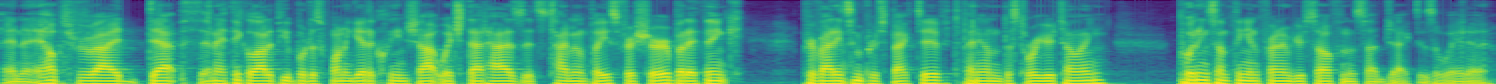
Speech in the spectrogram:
and it helps provide depth. And I think a lot of people just want to get a clean shot, which that has its time and place for sure. But I think providing some perspective, depending on the story you're telling, putting something in front of yourself and the subject is a way to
